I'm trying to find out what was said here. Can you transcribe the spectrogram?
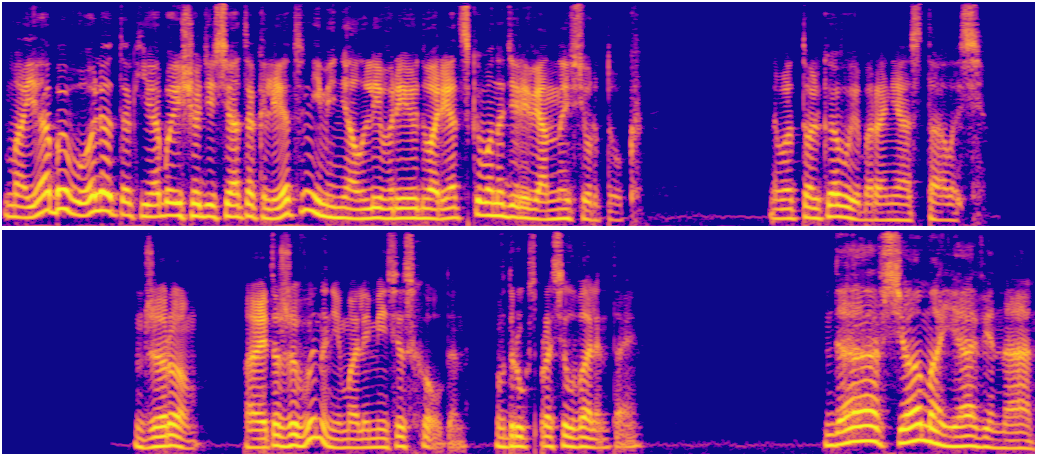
Моя бы воля, так я бы еще десяток лет не менял ливрею дворецкого на деревянный сюртук. Вот только выбора не осталось. «Джером, а это же вы нанимали миссис Холден?» — вдруг спросил Валентайн. «Да, все моя вина»,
